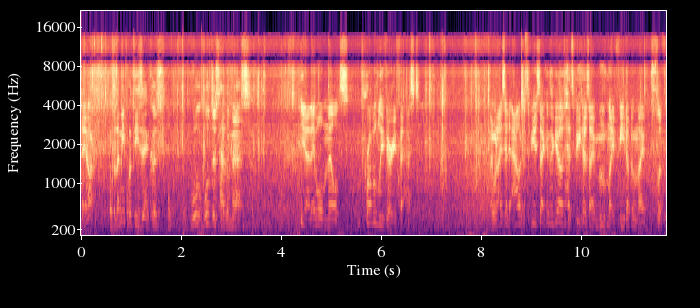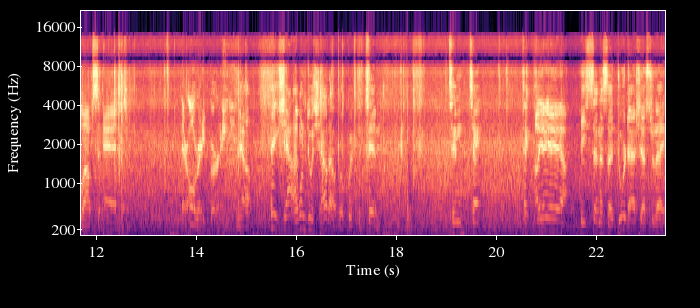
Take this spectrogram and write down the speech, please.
They are. But let me put these in because we'll, we'll just have a mess. Yeah, they will melt probably very fast. Like when I said ow just a few seconds ago, that's because I moved my feet up in my flip flops and they're already burning. Yeah. Hey, shout! I want to do a shout out real quick to Tim. Tim Tech. Tech. Oh yeah, yeah, yeah, yeah. He sent us a DoorDash yesterday.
